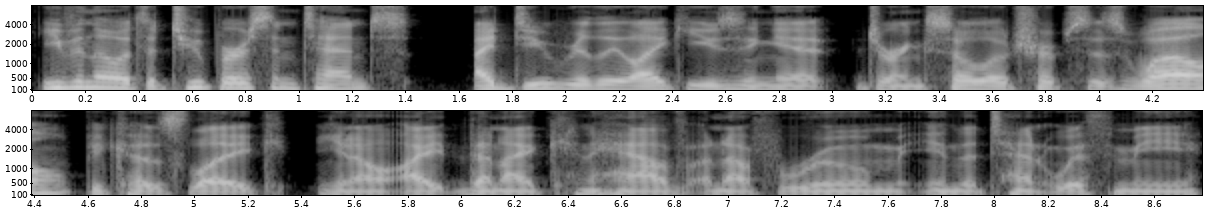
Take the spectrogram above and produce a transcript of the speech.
Even though it's a two person tent, I do really like using it during solo trips as well because like, you know, I then I can have enough room in the tent with me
